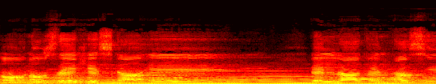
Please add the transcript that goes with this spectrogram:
No nos dejes caer en la tentación.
